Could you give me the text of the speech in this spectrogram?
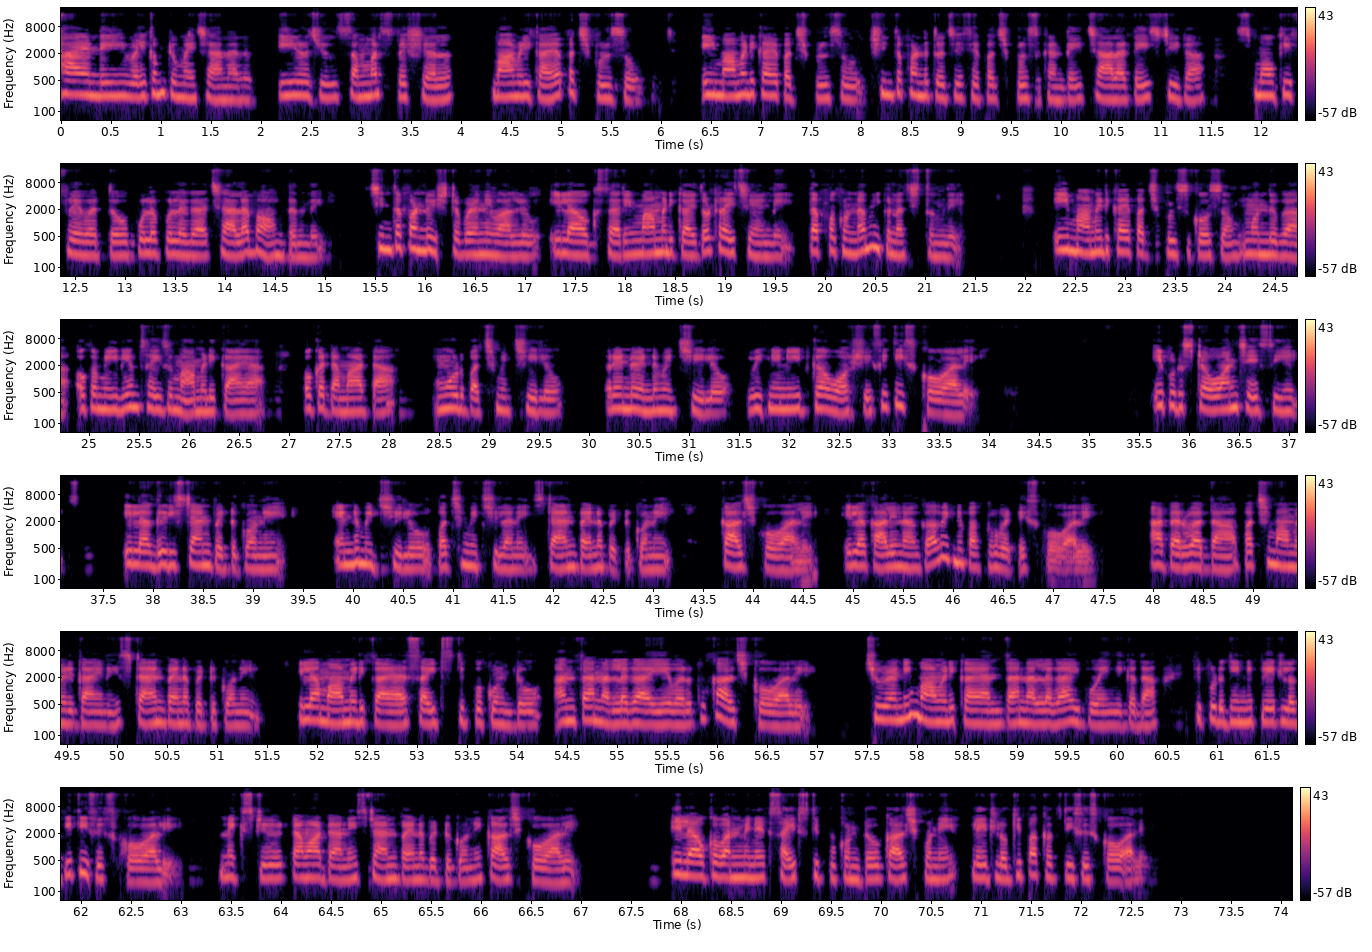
Hi అండి. Welcome to my channel. ఈరోజు summer special మామిడికాయ పచ్చి పులుసు. ఈ మామిడికాయ పచ్చి పులుసు చింతపండుతో చేసే పచ్చి పులుసు కంటే చాలా టేస్టీగా స్మోకీ ఫ్లేవర్తో పుల్ల పుల్లగా చాలా బాగుంటుంది. చింతపండు ఇష్టపడని వాళ్ళు ఇలా ఒకసారి మామిడికాయతో ట్రై చేయండి. తప్పకుండా మీకు నచ్చుతుంది. ఈ మామిడికాయ పచ్చి పులుసు కోసం ముందుగా ఒక మీడియం సైజు మామిడికాయ ఒక టమాటా మూడు పచ్చిమిర్చీలు రెండు ఎండుమిర్చీలు వీటిని నీట్గా వాష్ చేసి తీసుకోవాలి. ఇప్పుడు స్టవ్ ఆన్ చేసి ఇలా గ్రిల్ స్టాండ్ పెట్టుకొని ఎండుమిర్చీలు పచ్చిమిర్చీలని స్టాండ్ పైన పెట్టుకొని కాల్చుకోవాలి. ఇలా కాలినాక వీటిని పక్కకు పెట్టేసుకోవాలి. ఆ తర్వాత పచ్చి మామిడికాయని స్టాండ్ పైన పెట్టుకొని ఇలా మామిడికాయ సైడ్స్ తిప్పుకుంటూ అంతా నల్లగా అయ్యే వరకు కాల్చుకోవాలి. చూడండి మామిడికాయ అంతా నల్లగా అయిపోయింది కదా. ఇప్పుడు దీన్ని ప్లేట్లోకి తీసేసుకోవాలి. నెక్స్ట్ టమాటాని స్టాండ్ పైన పెట్టుకొని కాల్చుకోవాలి. ఇలా ఒక వన్ మినిట్ సైడ్స్ తిప్పుకుంటూ కాల్చుకొని ప్లేట్లోకి పక్కకు తీసేసుకోవాలి.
